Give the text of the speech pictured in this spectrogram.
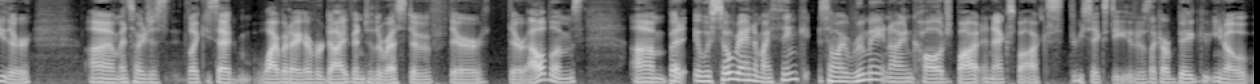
either, um, and so I just like you said, why would I ever dive into the rest of their their albums? Um, but it was so random. I think so. My roommate and I in college bought an Xbox 360. It was like our big, you know,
